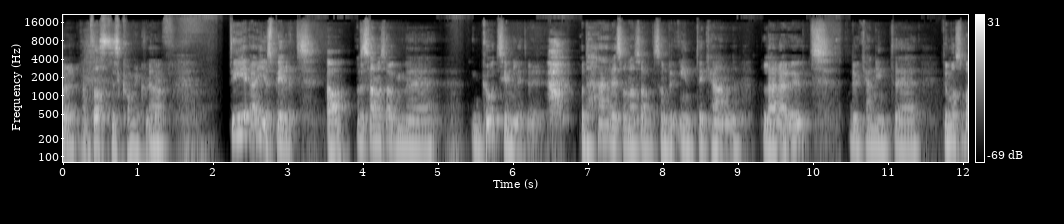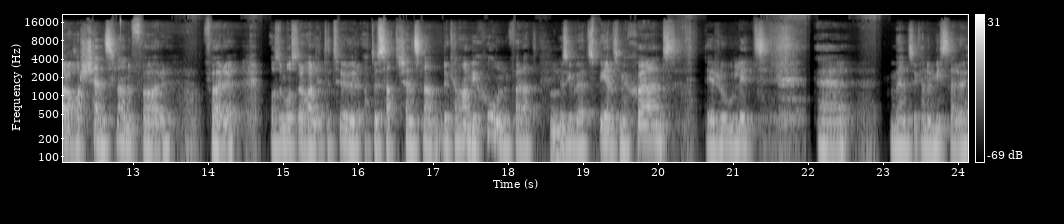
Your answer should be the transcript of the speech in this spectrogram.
det. Fantastisk comic Ja. relief. Det är ju spelet. Ja. Och det är samma sak med Goat Simulator. Och det här är sådana saker som du inte kan lära ut. Du kan inte... Du måste bara ha känslan för, för det. Och så måste du ha lite tur att du satt känslan. Du kan ha en vision för att du ska göra ett spel som är skönt, det är roligt. Eh, men så kan du missa det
